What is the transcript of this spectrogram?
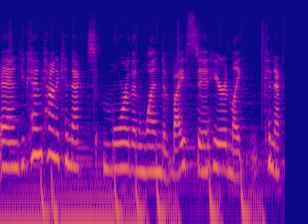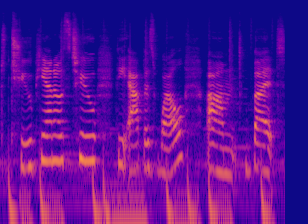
and you can kind of connect more than one device to here and like connect two pianos to the app as well. Um, but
